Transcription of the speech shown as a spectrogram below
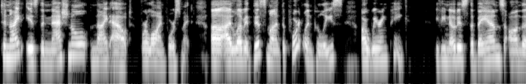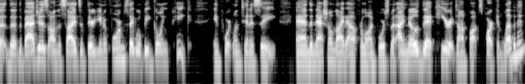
tonight is the National Night Out for Law Enforcement. Uh, I love it. This month, the Portland police are wearing pink. If you notice the bands on the, the the badges on the sides of their uniforms, they will be going pink in Portland, Tennessee and the National Night Out for Law Enforcement. I know that here at Don Fox Park in Lebanon,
